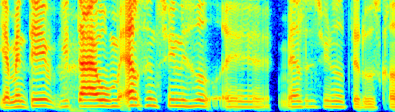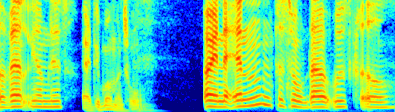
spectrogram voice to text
Jamen, det, vi- der er jo med al sandsynlighed, øh, med al sandsynlighed bliver der udskrevet valg lige om lidt. Ja, det må man tro. Og en anden person, der har udskrevet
